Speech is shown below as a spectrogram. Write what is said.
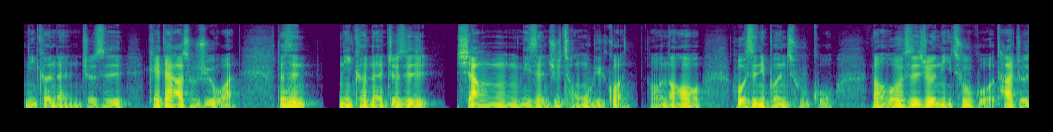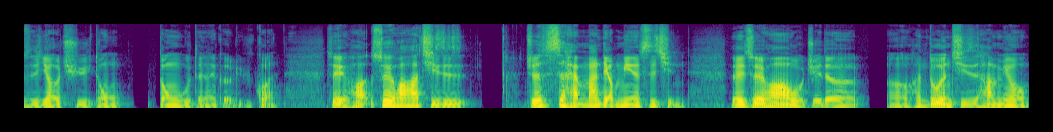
你可能就是可以带它出去玩，但是你可能就是像你只能去宠物旅馆哦，然后或者是你不能出国，然后或者是就是你出国，它就是要去动动物的那个旅馆。所以话，所以话，它其实就是是还蛮两面的事情，对。所以话，我觉得，呃，很多人其实他没有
